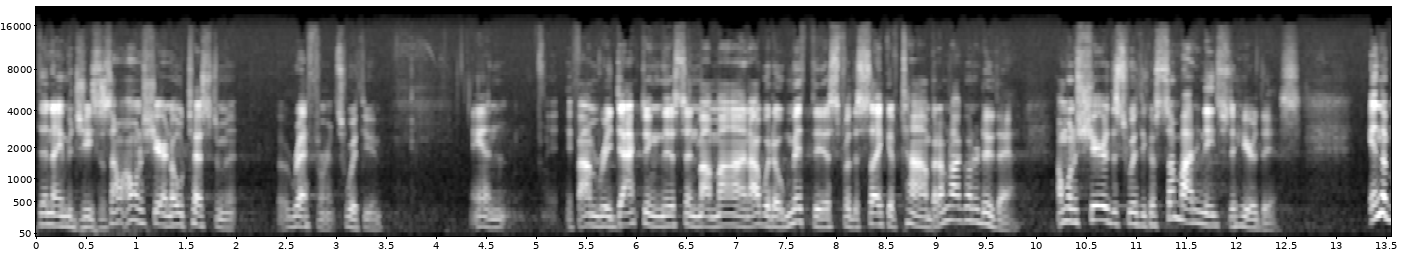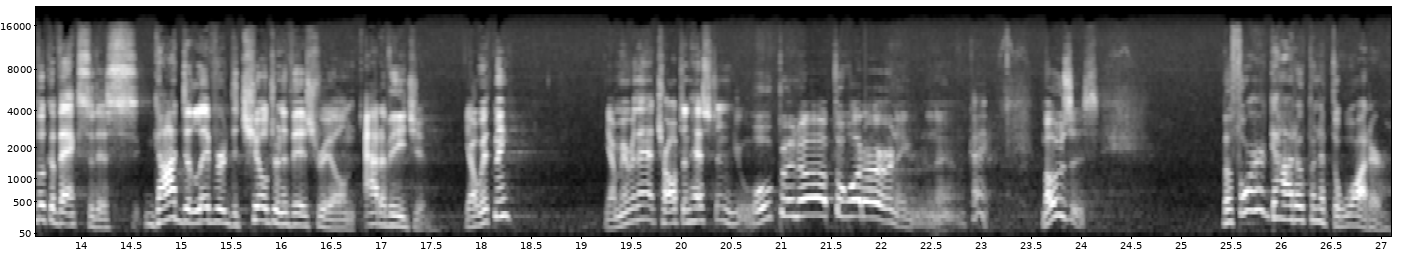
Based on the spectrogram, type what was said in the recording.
the name of Jesus. I, I want to share an Old Testament uh, reference with you. And if I'm redacting this in my mind, I would omit this for the sake of time, but I'm not going to do that. I'm going to share this with you because somebody needs to hear this. In the book of Exodus, God delivered the children of Israel out of Egypt. Y'all with me? Y'all remember that? Charlton Heston, you open up the water. Okay. Moses. Before God opened up the water,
